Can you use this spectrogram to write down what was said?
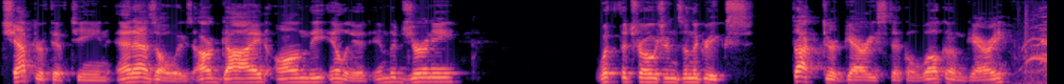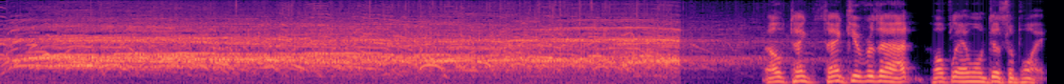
chapter 15. And as always, our guide on the Iliad in the journey with the Trojans and the Greeks, Dr. Gary Stickle. Welcome, Gary. Well, thank thank you for that. Hopefully, I won't disappoint.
